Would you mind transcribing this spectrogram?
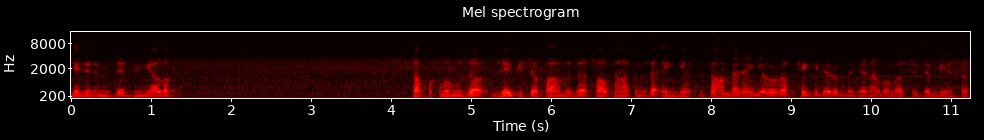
gelirimize, dünyalık sapıklığımıza, zevk-i sefamıza, saltanatımıza engelsin. Tamam ben engel olarak çekiliyorum da Cenab-ı Allah sizden bir hesap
